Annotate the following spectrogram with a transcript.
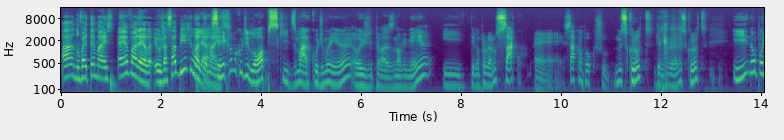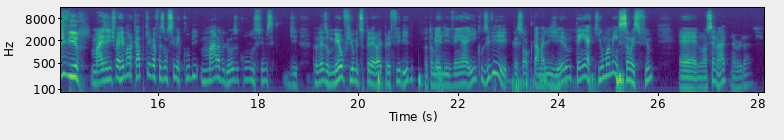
Ah, não vai ter mais. É, Varela, eu já sabia que não ia Olha, ter mais. você reclama com o de Lopes, que desmarcou de manhã, hoje pelas nove e meia, e teve um problema no saco. É, saco é um pouco chulo. No escroto, teve um problema no escroto. E não pôde vir, mas a gente vai remarcar porque ele vai fazer um cineclube maravilhoso com um dos filmes de. Pelo menos o meu filme de super-herói preferido. Eu também. Ele vem aí, inclusive, pessoal que tá mais ligeiro, tem aqui uma menção a esse filme é, no nosso cenário. É verdade.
